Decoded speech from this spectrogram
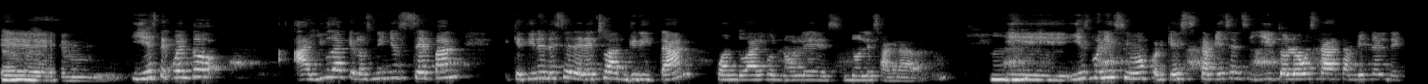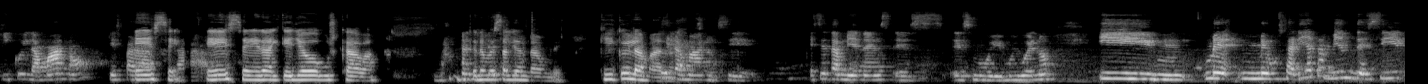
Uh -huh. eh, y este cuento ayuda a que los niños sepan que tienen ese derecho a gritar cuando algo no les, no les agrada. ¿no? Uh -huh. y, y, es buenísimo porque es también sencillito. Luego está también el de Kiko y la mano, que es para... Ese, para... ese era el que yo buscaba, que no me salió el nombre. Kiko y la mano. Kiko y la mano, sí. Ese también es, es, es muy, muy bueno. Y me, me gustaría también decir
